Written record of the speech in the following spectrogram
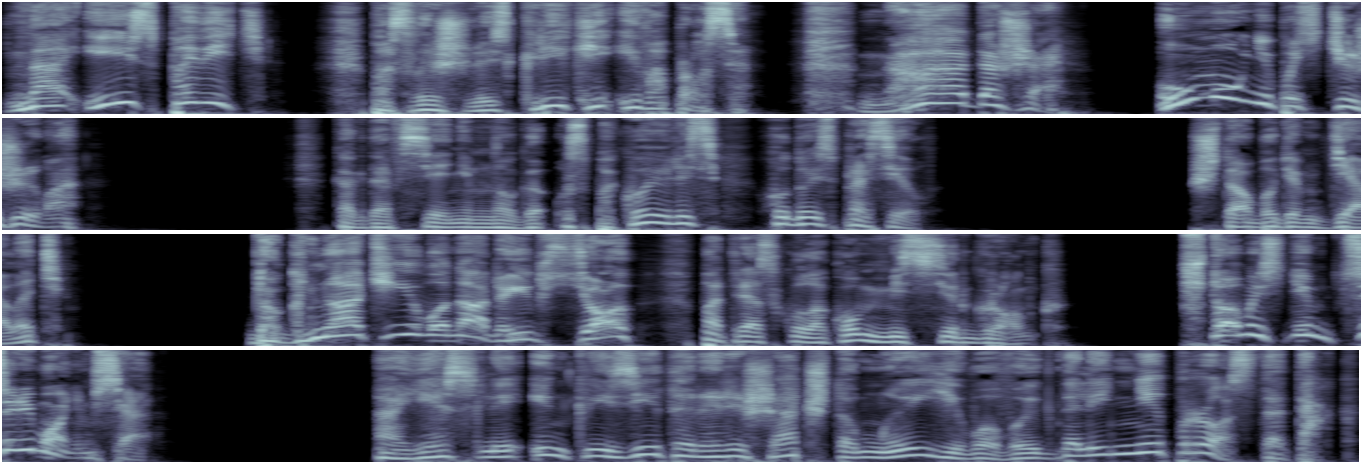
На исповедь?» — послышались крики и вопросы. «Надо же! Уму непостижимо!» Когда все немного успокоились, Худой спросил. «Что будем делать?» «Да гнать его надо, и все!» — потряс кулаком миссир Гронк. «Что мы с ним церемонимся?» «А если инквизиторы решат, что мы его выгнали не просто так?»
